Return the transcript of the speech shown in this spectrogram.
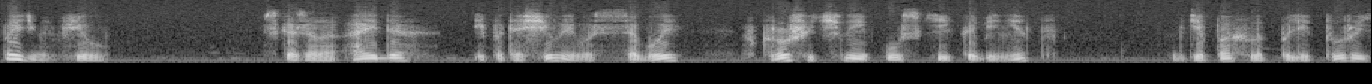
«Пойдем, Фил», — сказала Айда и потащила его с собой в крошечный узкий кабинет, где пахло политурой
